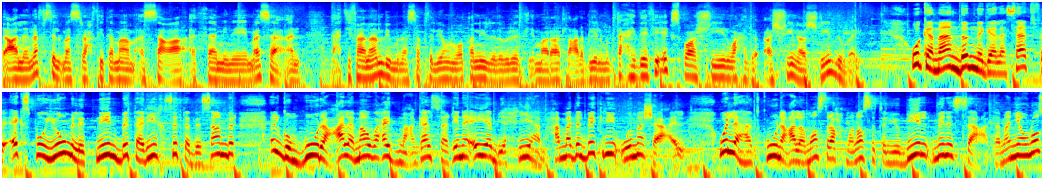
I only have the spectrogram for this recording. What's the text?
على نفس المسرح في تمام الساعة الثامنة مساء. احتفالا بمناسبة اليوم الوطني لدولة الإمارات العربية المتحدة في إكسبو 2021 دبي. وكمان ضمن جلسات في إكسبو يوم الاثنين بتاريخ 6 ديسمبر الجمهور على موعد مع جلسة غنائية بيحييها محمد البكري ومشاعل واللي هتكون على مسرح منصة اليوبيل من الساعة 8:30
